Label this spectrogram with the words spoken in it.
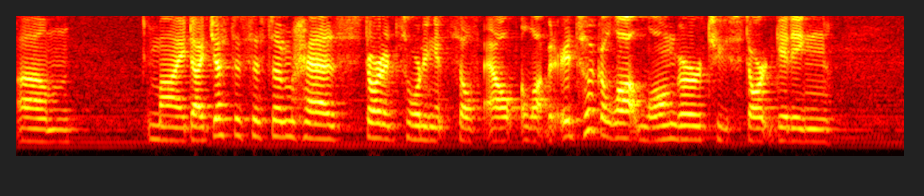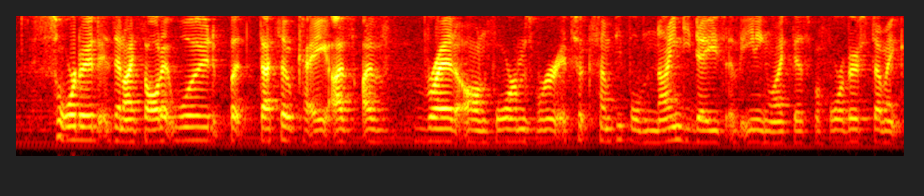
Um, my digestive system has started sorting itself out a lot better. It took a lot longer to start getting sorted than I thought it would, but that's okay. I've, I've read on forums where it took some people 90 days of eating like this before their stomach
